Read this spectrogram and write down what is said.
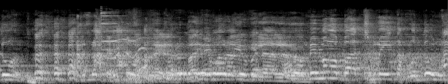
doon. okay. May maraming kilala ron. may mga batchmate ako doon.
